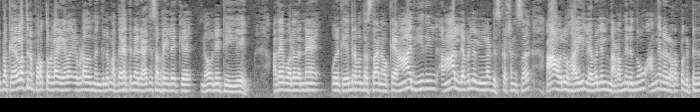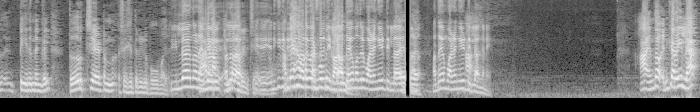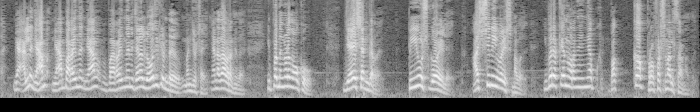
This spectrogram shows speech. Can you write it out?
ഇപ്പൊ കേരളത്തിന് പുറത്തുള്ള എവിടെ നിന്നെങ്കിലും അദ്ദേഹത്തിനെ രാജ്യസഭയിലേക്ക് നോമിനേറ്റ് ചെയ്യുകയും അതേപോലെ തന്നെ ഒരു കേന്ദ്രമന്ത്രിസ്ഥാനമൊക്കെ ആ രീതിയിൽ ആ ലെവലിലുള്ള ഡിസ്കഷൻസ് ആ ഒരു ഹൈ ലെവലിൽ നടന്നിരുന്നു. അങ്ങനെ ഒരു ഉറപ്പ് കിട്ടി- കിട്ടിയിരുന്നെങ്കിൽ തീർച്ചയായിട്ടും ശശി തരൂര് പോകുമായിരുന്നു. ഇല്ല എന്നാണ് എനിക്ക് അദ്ദേഹം കിട്ടിയ അതിന് വഴങ്ങിയിട്ടില്ല അദ്ദേഹം വഴങ്ങിയിട്ടില്ല അങ്ങനെ. ആ എന്തോ എനിക്കറിയില്ല. അല്ല ഞാൻ ഞാൻ പറയുന്ന ഞാൻ പറയുന്നതിന് ചില ലോജിക് ഉണ്ട് മഞ്ജുഷേ. ഞാൻ അതാ പറഞ്ഞത്. ഇപ്പൊ നിങ്ങൾ നോക്കൂ. ജയശങ്കർ പീയൂഷ് ഗോയൽ അശ്വിനി വൈഷ്ണവ് ഇവരൊക്കെ എന്ന് പറഞ്ഞു കഴിഞ്ഞാൽ പക്ക പ്രൊഫഷണൽസ് ആണത്.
